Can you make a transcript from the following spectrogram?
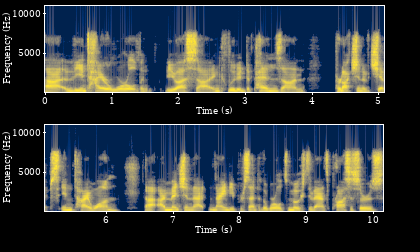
uh, the entire world, the U.S. Uh, included, depends on production of chips in Taiwan. Uh, I mentioned that 90% of the world's most advanced processors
